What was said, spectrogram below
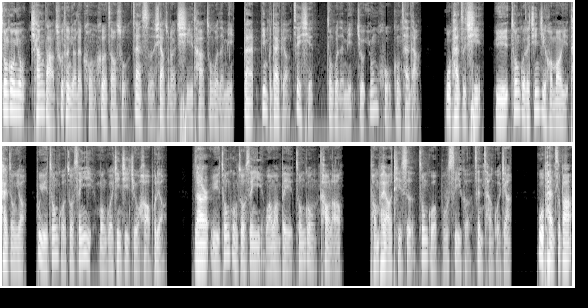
中共用枪打出头鸟的恐吓招数，暂时吓住了其他中国人民，但并不代表这些中国人民就拥护共产党。误判之七：与中国的经济和贸易太重要，不与中国做生意，某国经济就好不了。然而，与中共做生意，往往被中共套牢。蓬佩奥提示，中国不是一个正常国家。误判之八：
